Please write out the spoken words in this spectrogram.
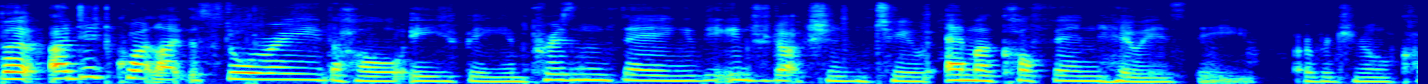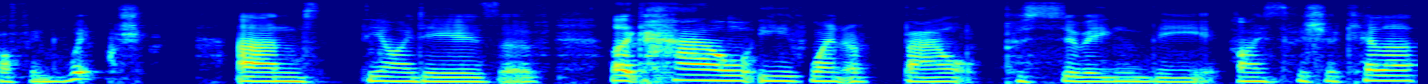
But I did quite like the story, the whole Eve being in prison thing, the introduction to Emma Coffin, who is the original Coffin witch, and the ideas of like how Eve went about pursuing the Ice Fisher killer.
